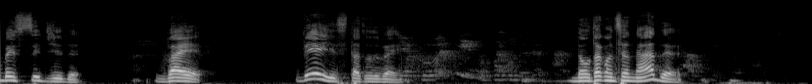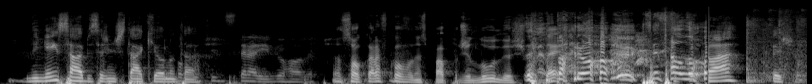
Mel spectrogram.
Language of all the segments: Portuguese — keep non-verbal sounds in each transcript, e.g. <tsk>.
bem sucedida. Vai. Vê aí se tá tudo bem. Não tá acontecendo nada? Ninguém sabe se a gente tá aqui ou não tá. te distrair, viu, Robert? Olha só, o cara ficou nesse papo de Lula. acho que <laughs> dez- Parou! Você tá louco? Ah, fechou.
